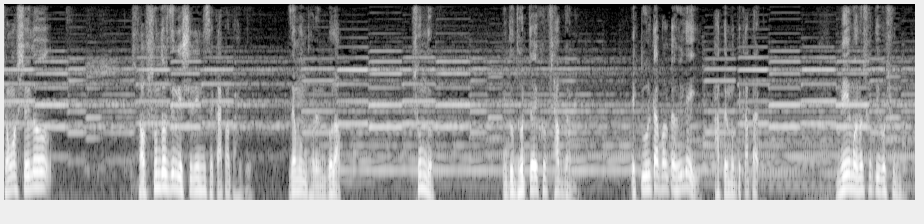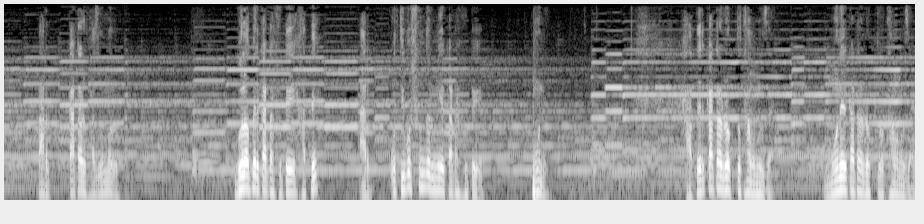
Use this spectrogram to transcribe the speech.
সমস্যা হলো, সব সুন্দর জিনিস জিনিসের নিচে কাটা থাকে। যেমন ধরেন গোলাপ। সুন্দর। কিন্তু ধরতে হয় খুব সাবধানে। একটু উল্টাপাল্টা হইলেই হাতের মধ্যে কাটা মেয়ে মানুষ অতীব সুন্দর। তার কাটার ভাজ অন্যরকম। গোলাপের কাটা ফুটে হাতে, আর অতীব সুন্দর মেয়ের কাটা ফুটে মনে। হাতের কাটার রক্ত থামানো যায়। মনের কাটার রক্ত থামানো যায়।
